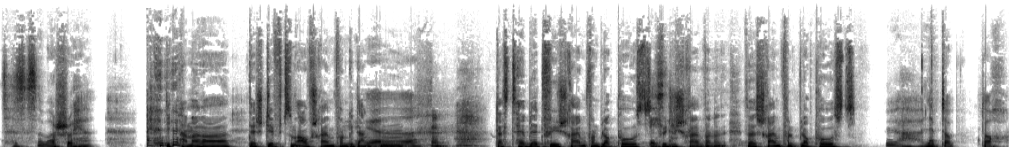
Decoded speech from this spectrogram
das ist aber schwer. Die Kamera, der Stift zum Aufschreiben von Gedanken, ja. das Tablet für die Schreiben von Blogposts, ich für die Schreiben von, für das Schreiben von Blogposts. Ja, Laptop, doch.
